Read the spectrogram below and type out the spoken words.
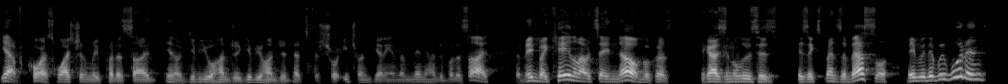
yeah, of course, why shouldn't we put aside, you know, give you 100, give you 100, that's for sure. Each one's getting in the remaining 100 put aside. But maybe by Kalim, I would say no, because the guy's going to lose his, his expensive vessel. Maybe that we wouldn't.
